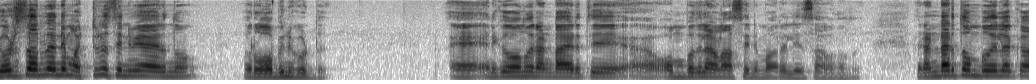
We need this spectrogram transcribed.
ജോർജ് സാറിന്റെ തന്നെ മറ്റൊരു സിനിമയായിരുന്നു റോബിൻ ഹുഡ്. എനിക്ക് തോന്നുന്നു രണ്ടായിരത്തി ഒമ്പതിലാണ് ആ സിനിമ റിലീസാവുന്നത്. രണ്ടായിരത്തി ഒമ്പതിലൊക്കെ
